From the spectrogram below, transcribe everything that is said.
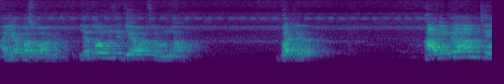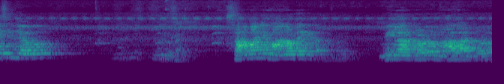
అయ్యప్ప స్వామి ఎంతోమంది దేవతలు ఉన్నారు. బట్ ఆ విగ్రహాలు చేసింది ఎవరు? సామాన్య మానవుడే కదా. మీలాంటోడు నాలాంటోడు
